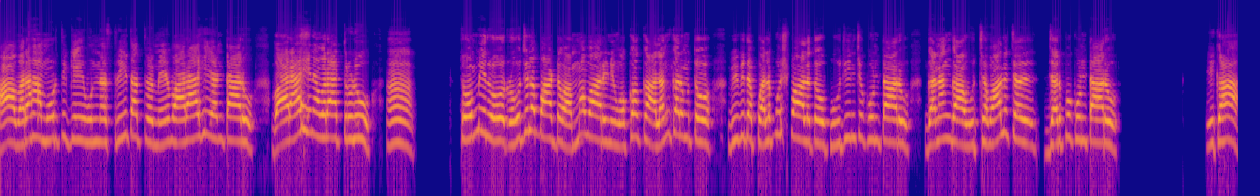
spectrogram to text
ఆ వరహమూర్తికి ఉన్న స్త్రీతత్వమే వారాహి అంటారు. వారాహి నవరాత్రులు ఆ, తొమ్మిది రోజుల పాటు అమ్మవారిని ఒక్కొక్క అలంకరంతో వివిధ ఫలపుష్పాలతో పూజించుకుంటారు. ఘనంగా ఉత్సవాలు జ- జరుపుకుంటారు. ఇక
